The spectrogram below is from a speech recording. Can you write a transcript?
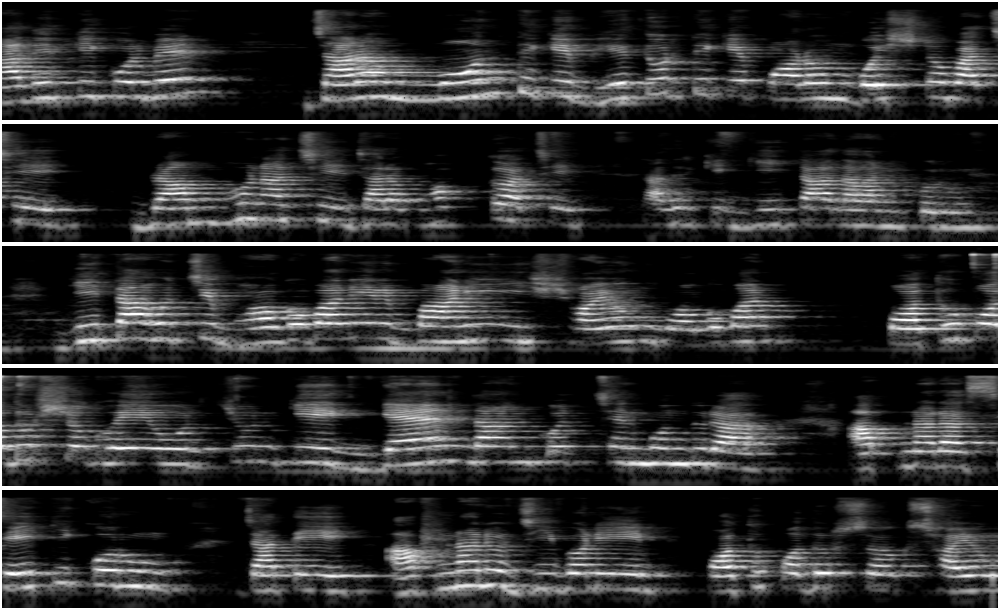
কাদের কি করবেন? যারা মন থেকে, ভেতর থেকে পরম বৈষ্ণব আছে ব্রাহ্মণ আছে, যারা ভক্ত আছে, তাদেরকে গীতা দান করুন। গীতা হচ্ছে ভগবানের বাণী, স্বয়ং ভগবান পথপ্রদর্শক হয়ে অর্জুনকে জ্ঞান দান করছেন বন্ধুরা। আপনারা সেইটি করুন যাতে আপনারও জীবনের পথপ্রদর্শক স্বয়ং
